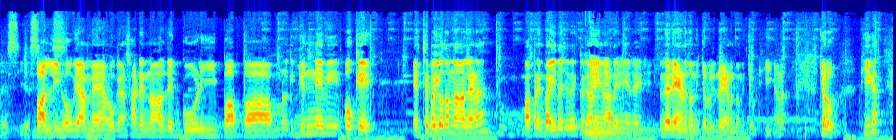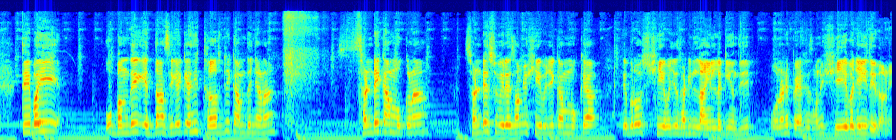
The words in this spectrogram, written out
ਯੈਸ ਯੈਸ ਬਾਲੀ ਹੋ ਗਿਆ ਮੈਂ ਹੋ ਗਿਆ ਸਾਡੇ ਨਾਲ ਦੇ ਗੋਲੀ ਬਾਬਾ ਮਤਲਬ ਜਿੰਨੇ ਵੀ ਓਕੇ ਇੱਥੇ ਬਾਈ ਉਹਦਾ ਨਾਮ ਲੈਣਾ ਆਪਣੇ ਬਾਈ ਦਾ ਜਿਹਦੇ ਗਾਣੇ ਆ ਰਹੇ ਨੇ ਰਾਈਟ ਇਹਨੇ ਰਹਿਣ ਦਾ ਨਹੀਂ ਚਲੋ ਰਹਿਣ ਦਾ ਨਹੀਂ ਚਲੋ ਠੀਕ ਹੈ ਨਾ। ਚਲੋ ਠੀਕ ਆ। ਤੇ ਬਾਈ ਉਹ ਬੰਦੇ ਇਦਾਂ ਸੀਗੇ ਕਿ ਅਸੀਂ ਥਰਸਡੇ ਕੰਮ ਤੇ ਜਾਣਾ ਸੰਡੇ ਕੰਮ ਮੁੱਕਣਾ ਸੰਡੇ ਸਵੇਰੇ ਸਮਝੋ 6 ਵਜੇ ਕੰਮ ਮੁੱਕਿਆ ਤੇ ਬਰੋ 6 ਵਜੇ ਸਾਡੀ ਲਾਈਨ ਲੱਗੀ ਹੁੰਦੀ ਸੀ ਉਹਨਾਂ ਨੇ ਪੈਸੇ ਸਾਨੂੰ 6 ਵਜੇ ਹੀ ਦੇ ਦੇਣੇ।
